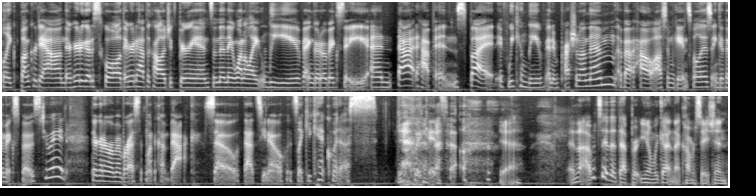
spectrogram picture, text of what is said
like bunker down. They're here to go to school. They're here to have the college experience. And then they want to like leave and go to a big city. And that happens. But if we can leave an impression on them about how awesome Gainesville is and get them exposed to it, they're going to remember us and want to come back. So that's, you know, it's like you can't quit us. You can't quit Gainesville. Yeah. And I would say that that you know we got in that conversation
